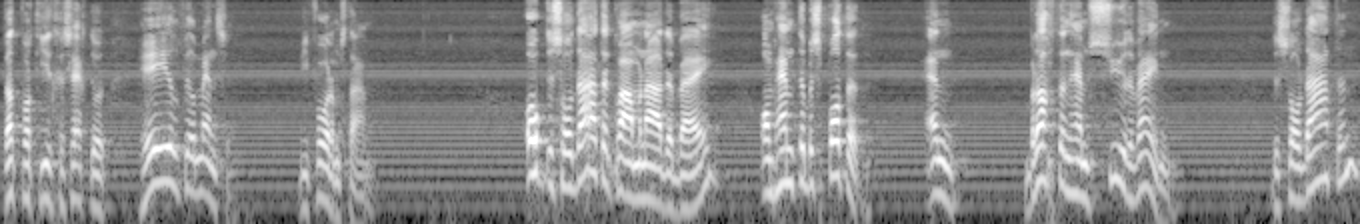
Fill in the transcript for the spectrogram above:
Dat wordt hier gezegd door heel veel mensen die voor hem staan. Ook de soldaten kwamen naderbij om hem te bespotten en brachten hem zure wijn. De soldaten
